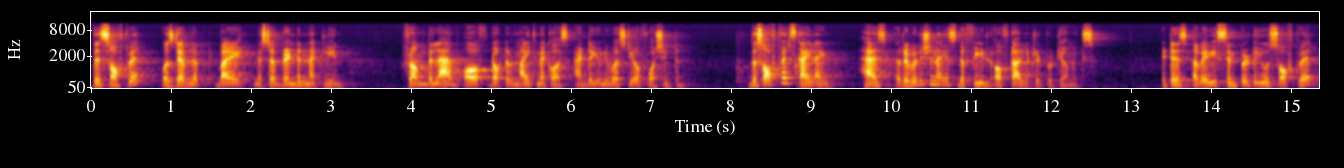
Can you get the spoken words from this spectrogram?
This software was developed by Mr. Brendan McLean from the lab of Dr. Mike MacCoss at the University of Washington. The software Skyline has revolutionized the field of targeted proteomics. It is a very simple to use software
